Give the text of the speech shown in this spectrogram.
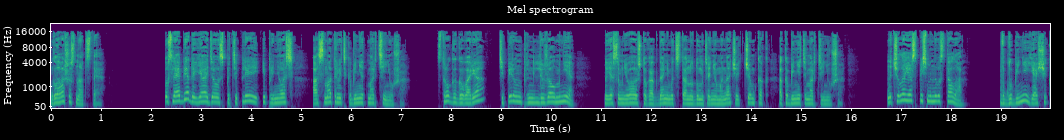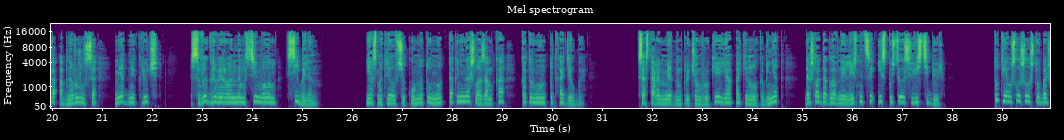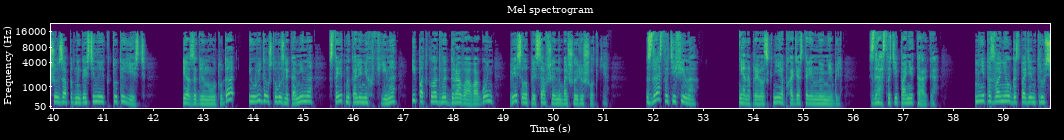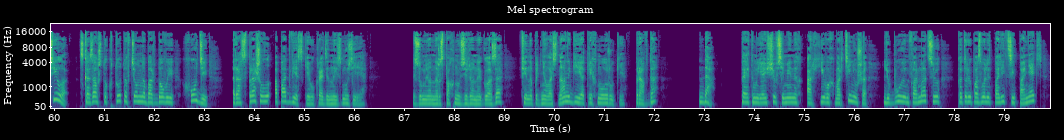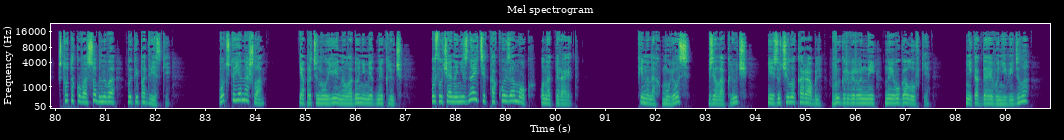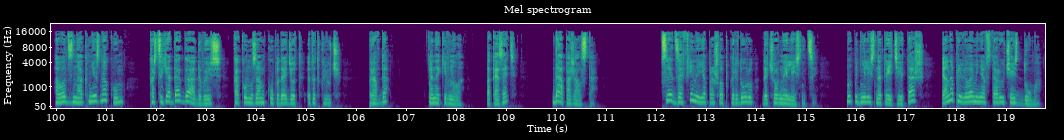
Глава шестнадцатая. После обеда я оделась потеплее и принялась осматривать кабинет Мартинюша. Строго говоря, теперь он принадлежал мне, но я сомневалась, что когда-нибудь стану думать о нем иначе, чем как о кабинете Мартинюша. Начала я с письменного стола. В глубине ящика обнаружился медный ключ с выгравированным символом «Сибелен». Я осмотрела всю комнату, но так и не нашла замка, которому он подходил бы. Со старым медным ключом в руке я покинула кабинет, дошла до главной лестницы и спустилась в вестибюль. Тут я услышала, что в большой западной гостиной кто-то есть. Я заглянула туда и увидела, что возле камина стоит на коленях Фина и подкладывает дрова в огонь, весело плясавшая на большой решетке. «Здравствуйте, Фина!» Я направилась к ней, обходя старинную мебель. «Здравствуйте, пани Тарга. Мне позвонил господин Трусила, сказал, что кто-то в темно-бордовой худи расспрашивал о подвеске, украденной из музея. Изумленно распахнув зеленые глаза, Фина поднялась на ноги и отряхнула руки. «Правда?» «Да. Поэтому я ищу в семейных архивах Мартинюша любую информацию, которая позволит полиции понять, что такого особенного в этой подвеске. Вот что я нашла. Я протянула ей на ладони медный ключ. Вы случайно не знаете, какой замок он отпирает? Фина нахмурилась, взяла ключ и изучила корабль, выгравированный на его головке. Никогда его не видела, а вот знак мне знаком. Кажется, я догадываюсь, к какому замку подойдет этот ключ. Правда? Она кивнула. Показать? Да, пожалуйста. Вслед за Финой я прошла по коридору до черной лестницы. Мы поднялись на третий этаж, и она привела меня в старую часть дома.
